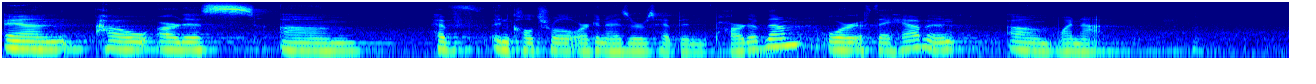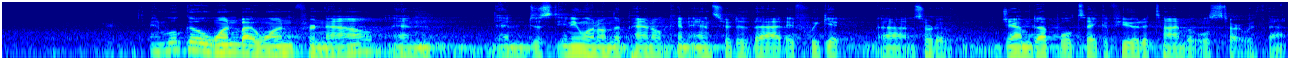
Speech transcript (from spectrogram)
and how artists um, have and cultural organizers have been part of them, or if they haven't, um, why not? And we'll go one by one for now, and and just anyone on the panel can answer to that. If we get uh, sort of jammed up, we'll take a few at a time, but we'll start with that.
